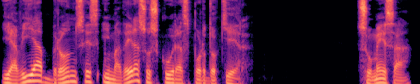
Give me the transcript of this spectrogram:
y había bronces y maderas oscuras por doquier. Su mesa,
